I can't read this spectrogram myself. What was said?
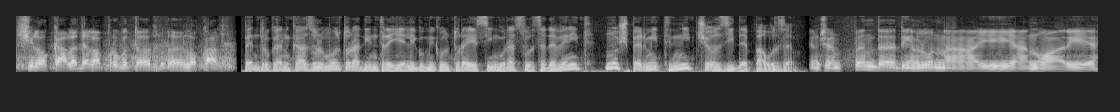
și locală, de la producător uh, local. Pentru că în cazul multora dintre ei legumicultura e singura sursă de venit, nu-și permit nicio zi de pauză. Începând din luna ianuarie,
